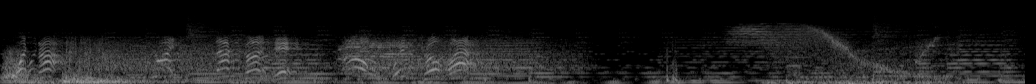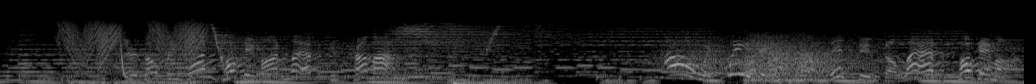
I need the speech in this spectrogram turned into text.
What now? Right, that's a hit. Oh, collapse. There's only one Pokemon left to come out. Oh, it's Weezing! This is the last Pokemon.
